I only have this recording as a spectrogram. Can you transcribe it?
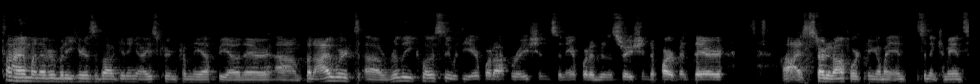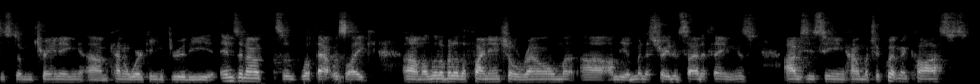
time when everybody hears about getting ice cream from the FBO there. Um, but I worked uh, really closely with the airport operations and airport administration department there. I started off working on my incident command system training, um, kind of working through the ins and outs of what that was like, um, a little bit of the financial realm uh, on the administrative side of things, obviously seeing how much equipment costs.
